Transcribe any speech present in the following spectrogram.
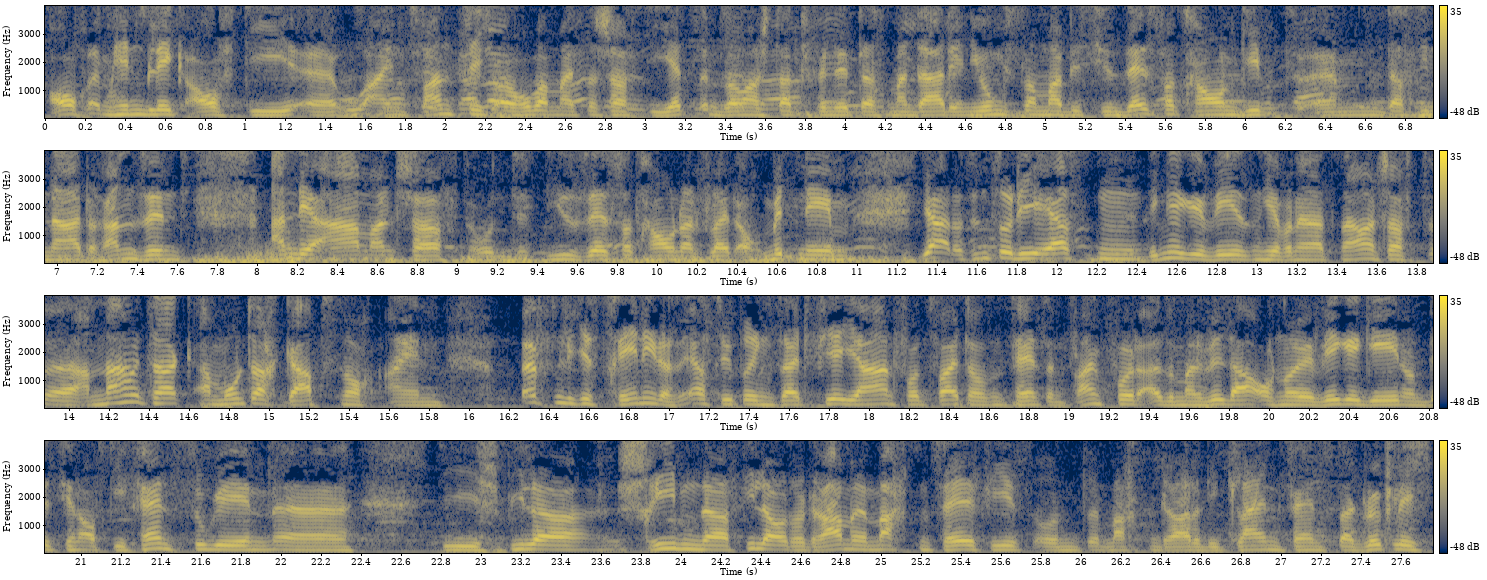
auch im Hinblick auf die äh, U21-Europameisterschaft, die jetzt im Sommer Sommer stattfindet, dass man da den Jungs noch mal ein bisschen Selbstvertrauen gibt, ähm, dass sie nah dran sind an der A-Mannschaft und dieses Selbstvertrauen dann vielleicht auch mitnehmen. Ja, das sind so die ersten Dinge gewesen hier von der Nationalmannschaft. Äh, am Nachmittag, am Montag gab es noch ein öffentliches Training, das erste übrigens seit vier Jahren vor 2000 Fans in Frankfurt. Also man will da auch neue Wege gehen und ein bisschen auf die Fans zugehen. Äh, die Spieler schrieben da viele Autogramme, machten Selfies und machten gerade die kleinen Fans da glücklich.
